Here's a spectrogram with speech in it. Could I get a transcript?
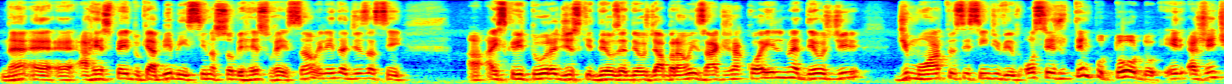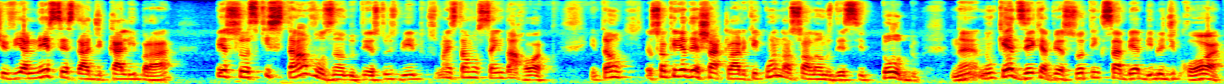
né, é, é, a respeito do que a Bíblia ensina sobre ressurreição, ele ainda diz assim, a, a Escritura diz que Deus é Deus de Abraão, Isaac e Jacó, e ele não é Deus de de mortos e sim de vivos. Ou seja, o tempo todo ele, a gente via a necessidade de calibrar pessoas que estavam usando textos bíblicos, mas estavam saindo da rota. Então, eu só queria deixar claro que quando nós falamos desse todo, né, não quer dizer que a pessoa tem que saber a Bíblia de cor,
